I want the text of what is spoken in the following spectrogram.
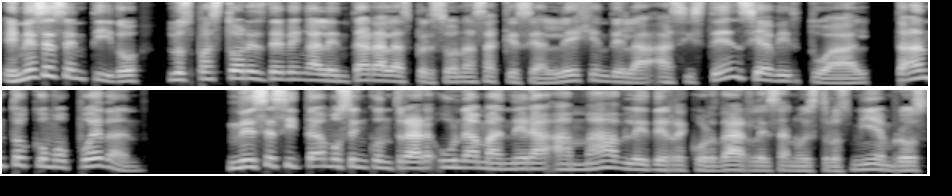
En ese sentido, los pastores deben alentar a las personas a que se alejen de la asistencia virtual tanto como puedan. Necesitamos encontrar una manera amable de recordarles a nuestros miembros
